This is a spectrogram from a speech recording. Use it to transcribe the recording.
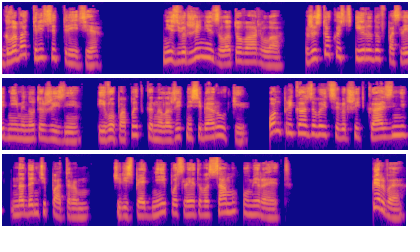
Глава 33. Низвержение Золотого Орла. Жестокость Ирода в последние минуты жизни. Его попытка наложить на себя руки. Он приказывает совершить казнь над антипатором. Через пять дней после этого сам умирает. Первое.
